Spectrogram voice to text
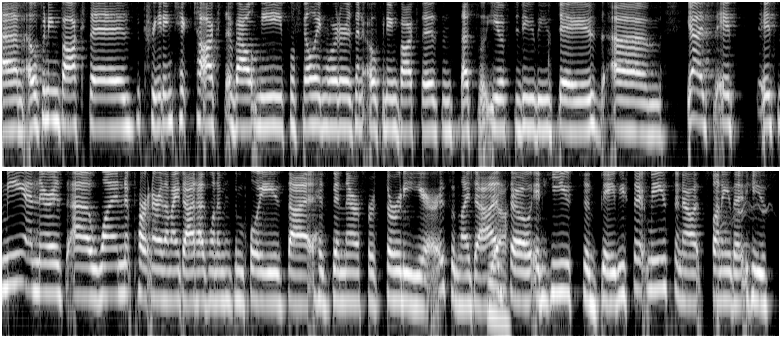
um, opening boxes, creating TikToks about me fulfilling orders and opening boxes, since that's what you have to do these days. Um, yeah, it's it's it's me, and there is uh, one partner that my dad has, one of his employees that has been there for 30 years with my dad. Yeah. So, and he used to babysit me. So now it's funny that he's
